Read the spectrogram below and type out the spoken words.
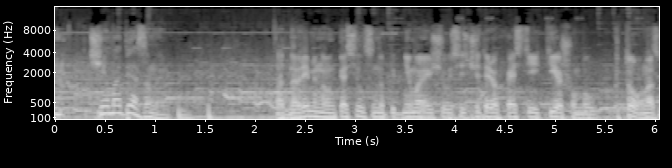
чем обязаны?» Одновременно он косился на поднимающегося из четырех костей Кешу, мол, кто у нас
